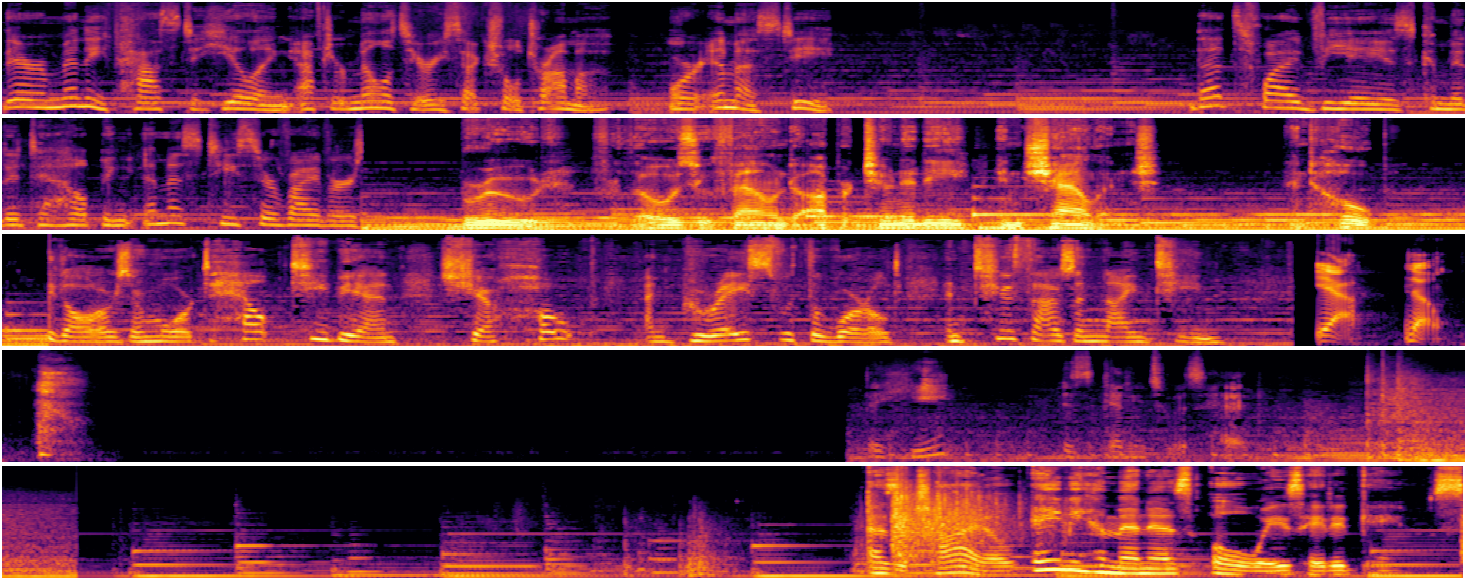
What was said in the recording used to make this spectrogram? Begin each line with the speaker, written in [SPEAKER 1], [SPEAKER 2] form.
[SPEAKER 1] There are many paths to healing after military sexual trauma, or MST. That's why VA is committed to helping MST survivors.
[SPEAKER 2] Brood for those who found opportunity in challenge and hope.
[SPEAKER 3] Dollars or more to help TBN share hope and grace with the world in 2019.
[SPEAKER 4] Yeah, no. the heat is getting to his head.
[SPEAKER 5] As a child, Amy Jimenez always hated games.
